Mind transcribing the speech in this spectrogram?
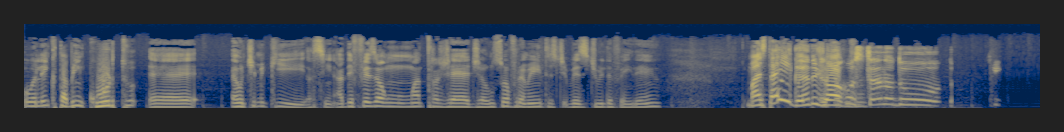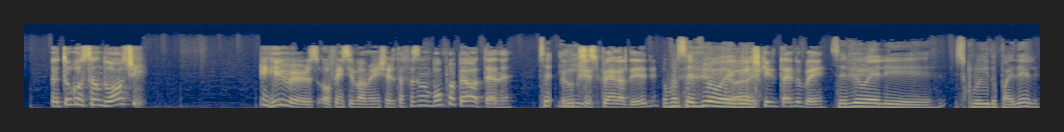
o elenco tá bem curto. É, é um time que, assim, a defesa é uma tragédia, um sofrimento ver esse time defendendo. Mas tá aí, ganhando jogos. Eu tô né? gostando né? do. Eu tô gostando do Austin Rivers, ofensivamente, ele tá fazendo um bom papel até, né? Cê, Pelo que se espera dele. Você viu ele. Eu acho que ele tá indo bem. Você viu ele excluindo o pai dele?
